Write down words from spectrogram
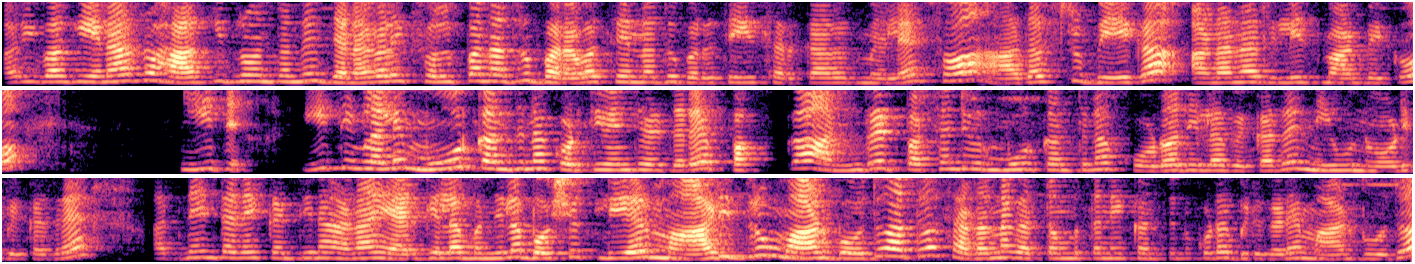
ಅವ್ರು ಇವಾಗ ಏನಾದರೂ ಹಾಕಿದ್ರು ಅಂತಂದರೆ ಜನಗಳಿಗೆ ಸ್ವಲ್ಪನಾದರೂ ಭರವಸೆ ಅನ್ನೋದು ಬರುತ್ತೆ ಈ ಸರ್ಕಾರದ ಮೇಲೆ. ಸೊ ಆದಷ್ಟು ಬೇಗ ಹಣನ ರಿಲೀಸ್ ಮಾಡಬೇಕು. ಈ ಈ ತಿಂಗಳಲ್ಲಿ ಮೂರು ಕಂತನ್ನ ಕೊಡ್ತೀವಿ ಅಂತ ಹೇಳ್ತಾರೆ. ಪಕ್ಕ ಹಂಡ್ರೆಡ್ ಪರ್ಸೆಂಟ್ ಇವ್ರು ಮೂರು ಕಂತನ್ನ ಕೊಡೋದಿಲ್ಲ ಬೇಕಾದ್ರೆ ನೀವು ನೋಡಿ ಬೇಕಾದ್ರೆ ಹದಿನೆಂಟನೇ ಕಂತಿನ ಹಣ ಯಾರಿಗೆಲ್ಲ ಬಂದಿಲ್ಲ, ಬಹುಶಃ ಕ್ಲಿಯರ್ ಮಾಡಿದರೂ ಮಾಡ್ಬೋದು ಅಥವಾ ಸಡನ್ನಾಗಿ ಹತ್ತೊಂಬತ್ತನೇ ಕಂತನ್ನು ಕೂಡ ಬಿಡುಗಡೆ ಮಾಡ್ಬೋದು.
